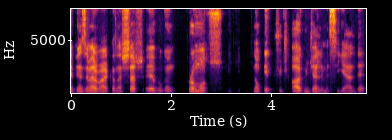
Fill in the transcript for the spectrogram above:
Hepinize merhaba arkadaşlar. Eee, bugün Promote 2.73a güncellemesi geldi.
